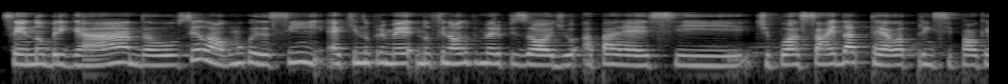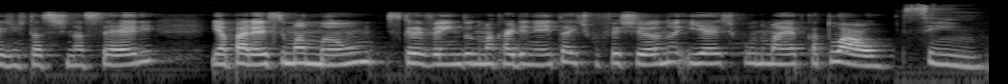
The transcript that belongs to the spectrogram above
sendo obrigada, ou sei lá, alguma coisa assim, é que no, primeiro, no final do primeiro episódio aparece, tipo, ela sai da tela principal que a gente tá assistindo a série e aparece uma mão escrevendo numa cardeneta e, tipo, fechando, e é, tipo, numa época atual. Sim.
